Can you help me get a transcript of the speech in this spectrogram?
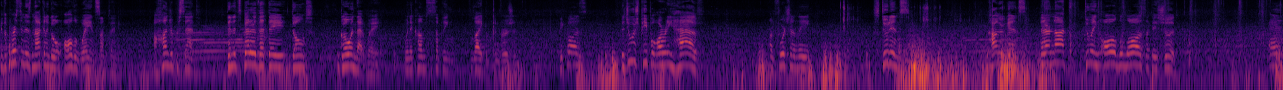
If a person is not going to go all the way in something, 100%, then it's better that they don't go in that way when it comes to something like conversion. Because the Jewish people already have, unfortunately, students, congregants that are not doing all the laws like they should. And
